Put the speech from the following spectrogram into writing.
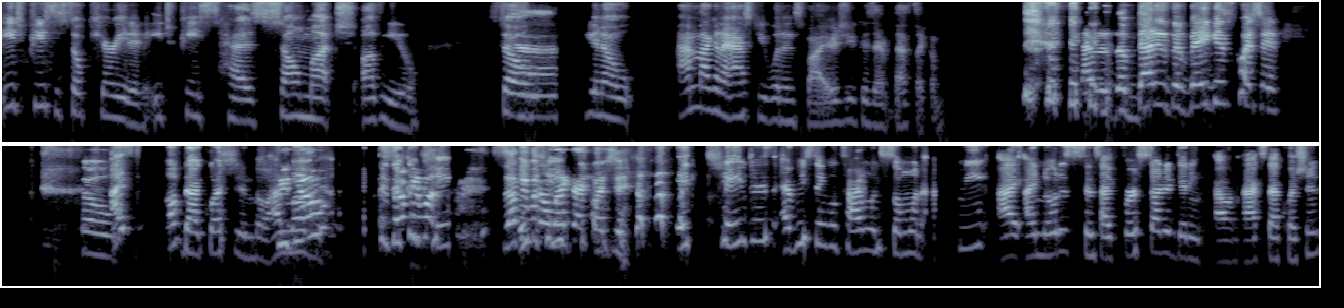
each piece is so curated. Each piece has so much of you so yeah. you know i'm not going to ask you what inspires you because that's like a that is the that is the biggest question so i love that question though i love know? it some people, some people don't like that question. it changes every single time when someone asks me. I I noticed since I first started getting um, asked that question,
